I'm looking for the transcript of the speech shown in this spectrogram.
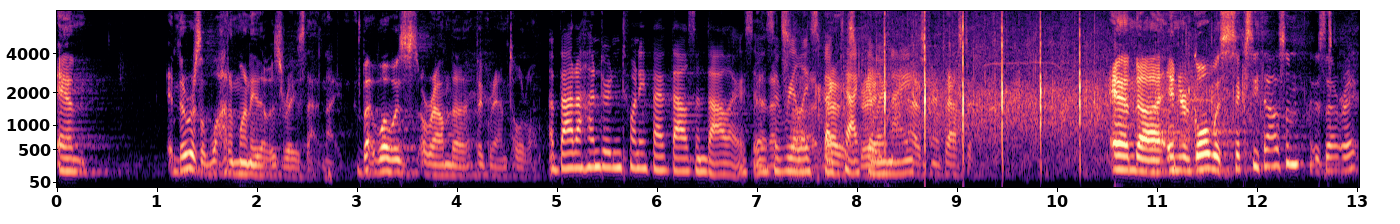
And, and there was a lot of money that was raised that night. But what was around the, the grand total? About $125,000. It yeah, was a really uh, spectacular night. That's fantastic. And, uh, and your goal was 60,000, is that right?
